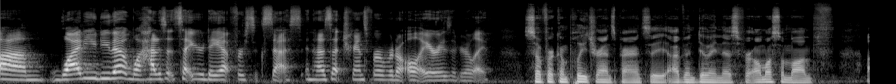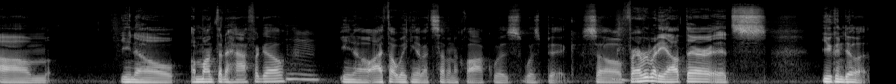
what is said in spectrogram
um, why do you do that? Well, how does that set your day up for success? And how does that transfer over to all areas of your life? So for complete transparency, I've been doing this for almost a month. Um, you know, a month and a half ago, you know, I thought waking up at seven o'clock was was big. So for everybody out there, it's you can do it.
